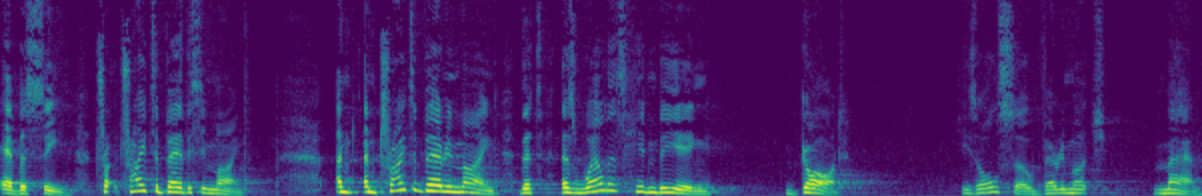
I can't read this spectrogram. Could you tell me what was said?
ever seen. Try, try to bear this in mind. And, and try to bear in mind that as well as him being God, he's also very much man.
